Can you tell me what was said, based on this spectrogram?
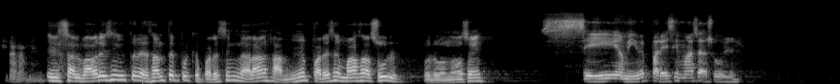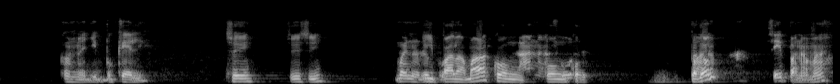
claramente. El Salvador es interesante porque parece en naranja, a mí me parece más azul, pero no sé. Sí, a mí me parece más azul. Con Nayib Bukele. Sí, sí, sí. Bueno, Y Panamá con... Con, ¿Perdón? Sí, Panamá.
